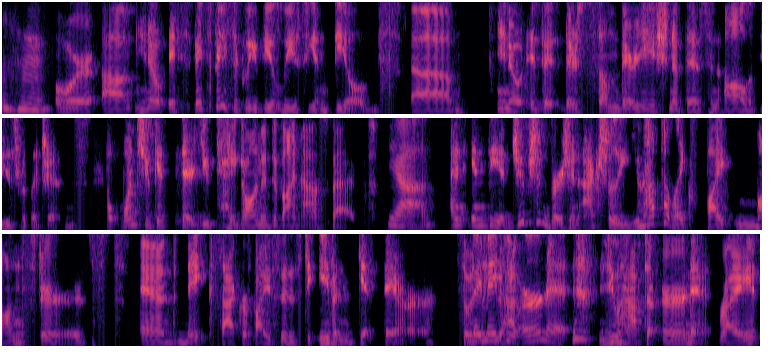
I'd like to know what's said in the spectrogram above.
mm-hmm. or um, you know, it's it's basically the Elysian fields. Um, you know, it, there's some variation of this in all of these religions. But once you get there, you take on a divine aspect. Yeah. And in the Egyptian version, actually, you have to like fight monsters and make sacrifices to even get there. So they like make you, have, you earn it. you have to earn it, right?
